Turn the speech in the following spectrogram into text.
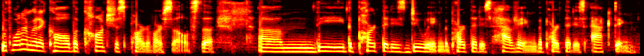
with what I'm going to call the conscious part of ourselves, the um, the the part that is doing, the part that is having, the part that is acting.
